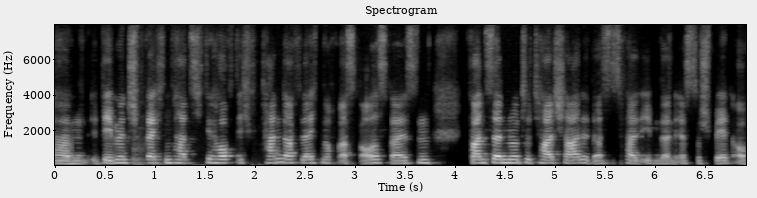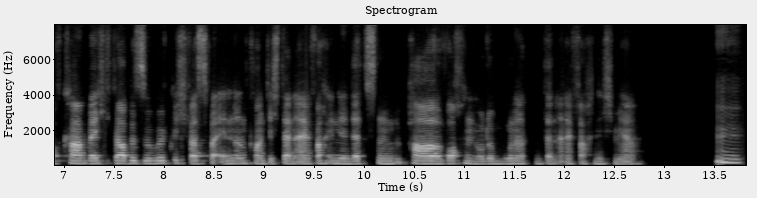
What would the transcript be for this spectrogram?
ähm, dementsprechend hatte ich gehofft, ich kann da vielleicht noch was rausreißen. Fand es dann nur total schade, dass es halt eben dann erst so spät aufkam, weil ich glaube, so wirklich was verändern konnte ich dann einfach in den letzten paar Wochen oder Monaten dann einfach nicht mehr. Mhm.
